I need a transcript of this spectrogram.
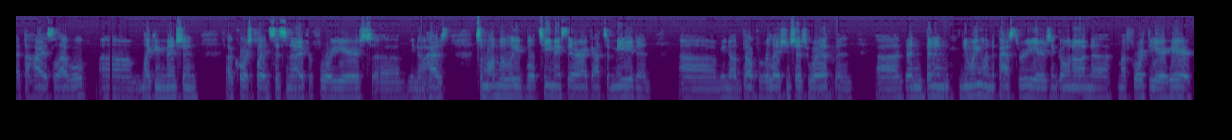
at the highest level, um, like you mentioned, of course, played in Cincinnati for four years. Uh, you know, had some unbelievable teammates there. I got to meet and um, you know develop relationships with, and uh, then been in New England the past three years and going on uh, my fourth year here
